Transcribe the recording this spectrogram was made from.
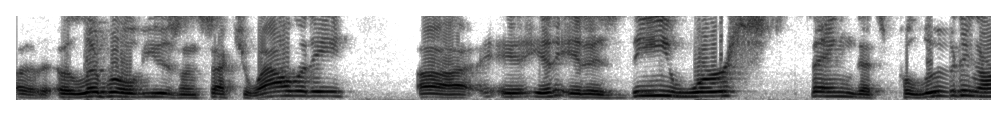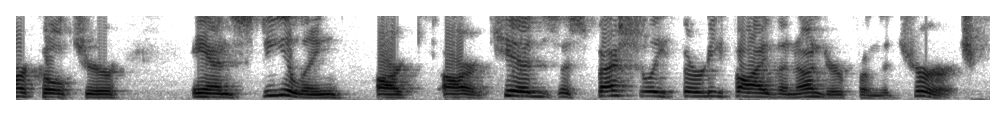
uh, liberal views on sexuality. Uh, it, it is the worst thing that's polluting our culture and stealing our, our kids, especially 35 and under, from the church.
